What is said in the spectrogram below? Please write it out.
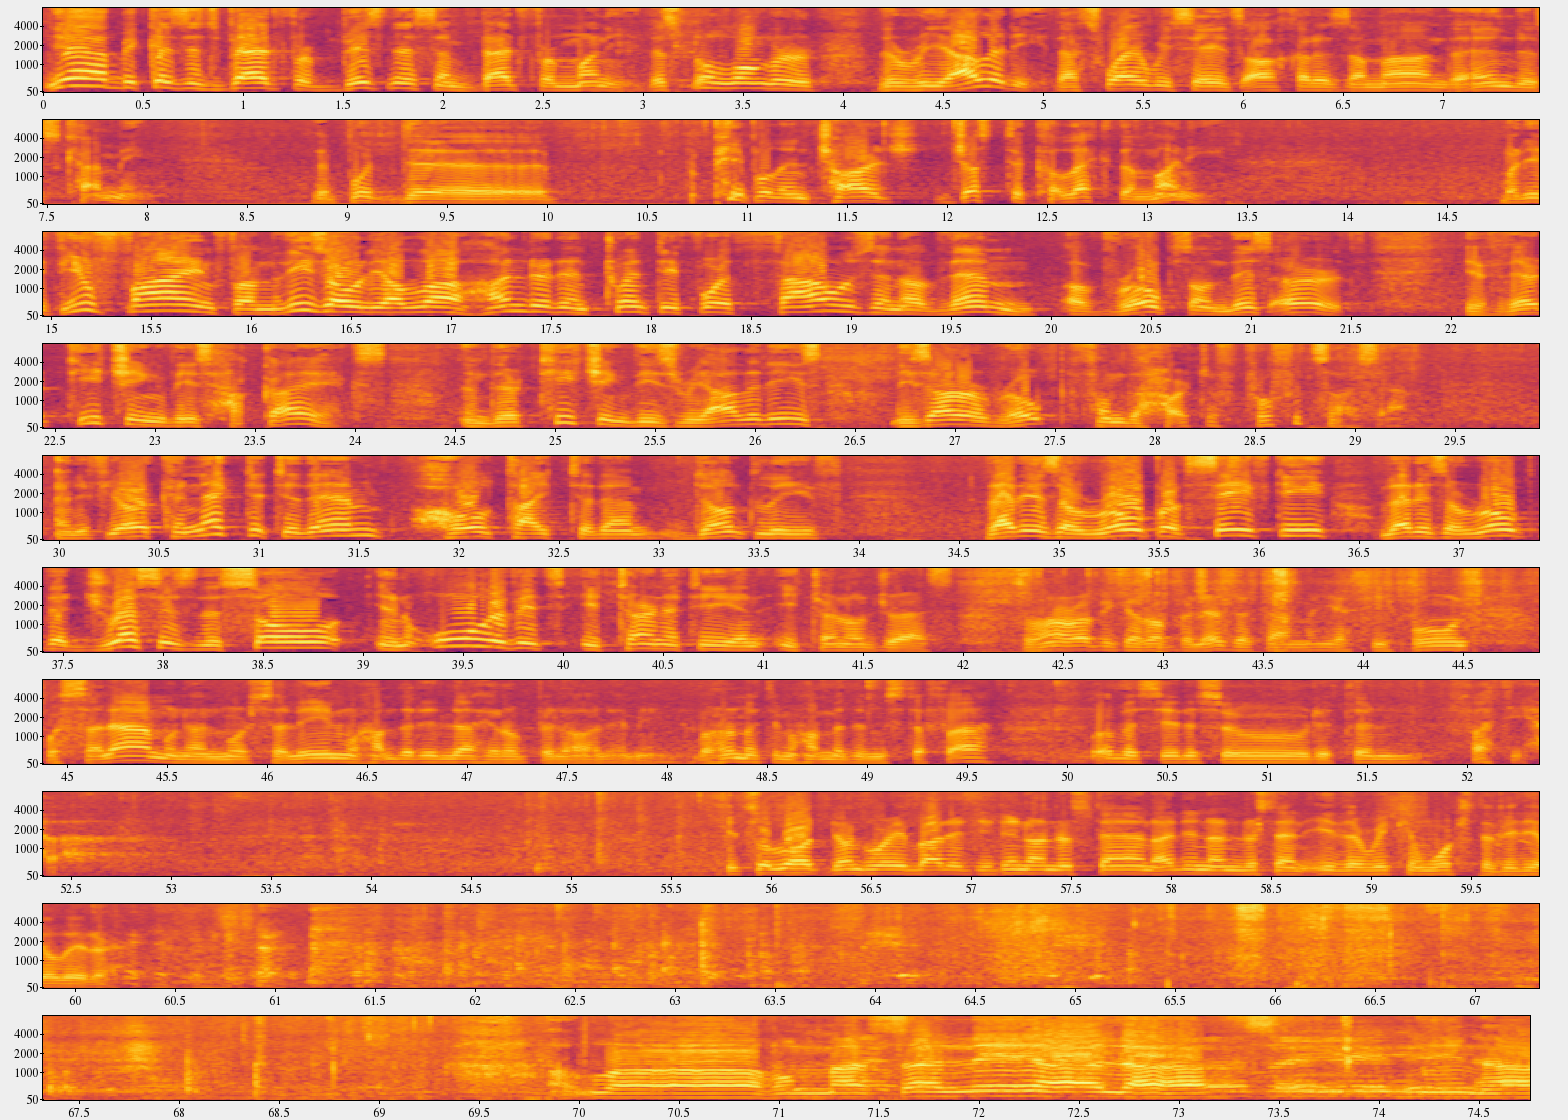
Yeah, because it's bad for business and bad for money. That's no longer the reality. That's why we say it's akhir zaman, the end is coming. They put the people in charge just to collect the money. But if you find from these awliyaullah 124,000 of them of ropes on this earth, if they're teaching these haqqaiqs and they're teaching these realities. These are a rope from the heart of Prophet And if you're connected to them, hold tight to them, don't leave. That is a rope of safety, that is a rope that dresses the soul in all of its eternity and eternal dress. Subhana rabbika rabbil izzati amma yasifoon wa salamun al mursaleen walhamdulillahi rabbil alameen. Bi hurmati Muhammad al Mustafa wa bi siri Fatiha. It's a lot, don't worry about it, you didn't understand, I didn't understand either, we can watch the video later. Allahumma salli ala Sayyidina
